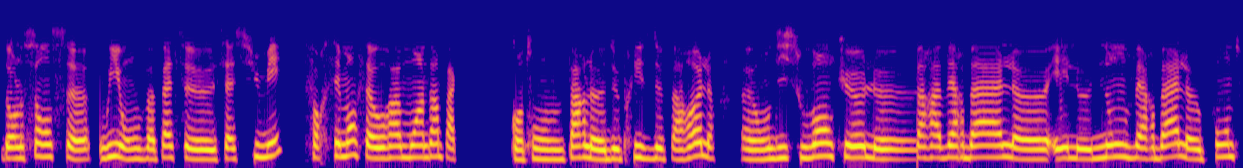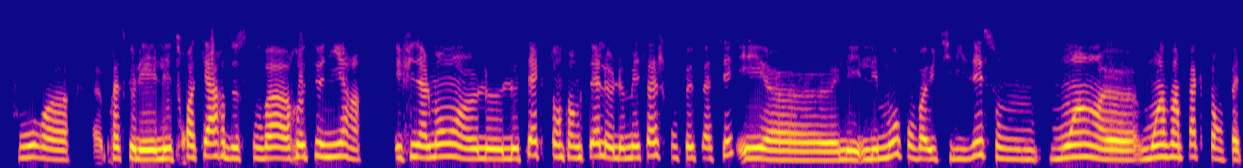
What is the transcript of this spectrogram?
dans le sens oui on va pas s'assumer, forcément ça aura moins d'impact. Quand on parle de prise de parole, on dit souvent que le paraverbal et le non-verbal comptent pour presque les, trois quarts de ce qu'on va retenir et finalement euh, le, texte en tant que tel, le message qu'on fait passer et euh, les, mots qu'on va utiliser sont moins, euh, moins impactants en fait.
